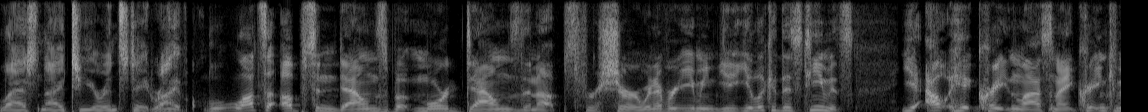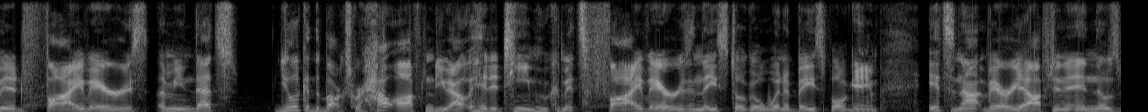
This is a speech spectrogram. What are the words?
last night to your in-state rival. Lots of ups and downs, but more downs than ups for sure. Whenever you I mean you, you look at this team, it's you out hit Creighton last night. Creighton committed five errors. I mean that's you look at the box score. How often do you out hit a team who commits five errors and they still go win a baseball game? It's not very often, and those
